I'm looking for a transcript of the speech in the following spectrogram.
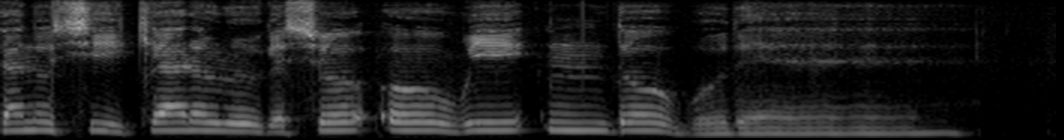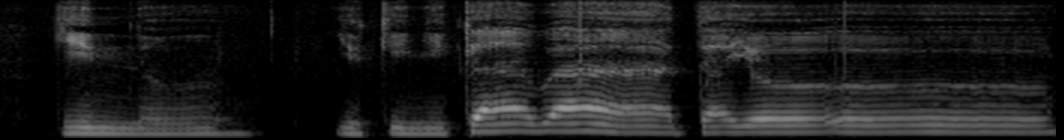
楽しいキャロルがショーウィンドウで銀の雪に変わったよ。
